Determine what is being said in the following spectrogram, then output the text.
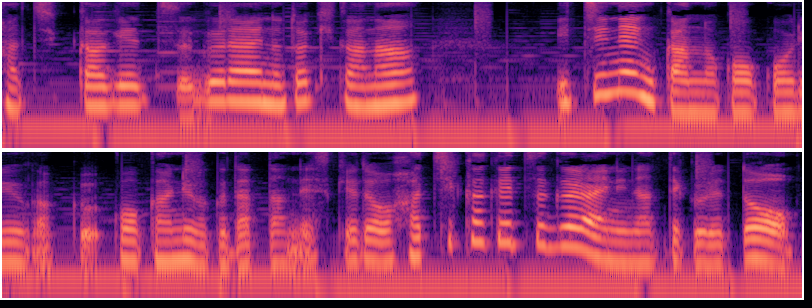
8ヶ月ぐらいの時かな？1年間の高校留学、交換留学だったんですけど、8ヶ月ぐらいになってくると、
